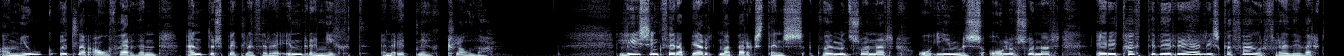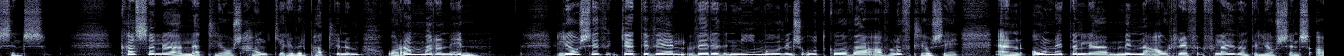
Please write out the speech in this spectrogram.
að mjúk öllar áferðin endur spekla þeirra innri mýkt en einnig kláða. Lýsing þeirra Bjarnar Bergsteins Guðmundssonar og Ímis Ólafssonar er í takti við realíska fagurfræði verksins. Kassalega lettljós hangir yfir pallinum og rammar hann inn. Ljósið geti vel verið nýmóðins útgófa af loftljósi en óneitanlega minna áhrif flæðandi ljósins á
